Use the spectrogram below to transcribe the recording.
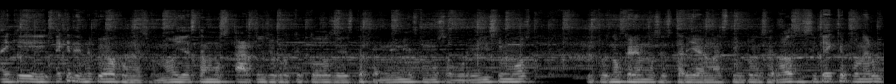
hay que, hay que tener cuidado con eso, ¿no? Ya estamos hartos, yo creo que todos de esta pandemia. Estamos aburridísimos y pues no queremos estar ya más tiempo encerrados, así que hay que poner un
